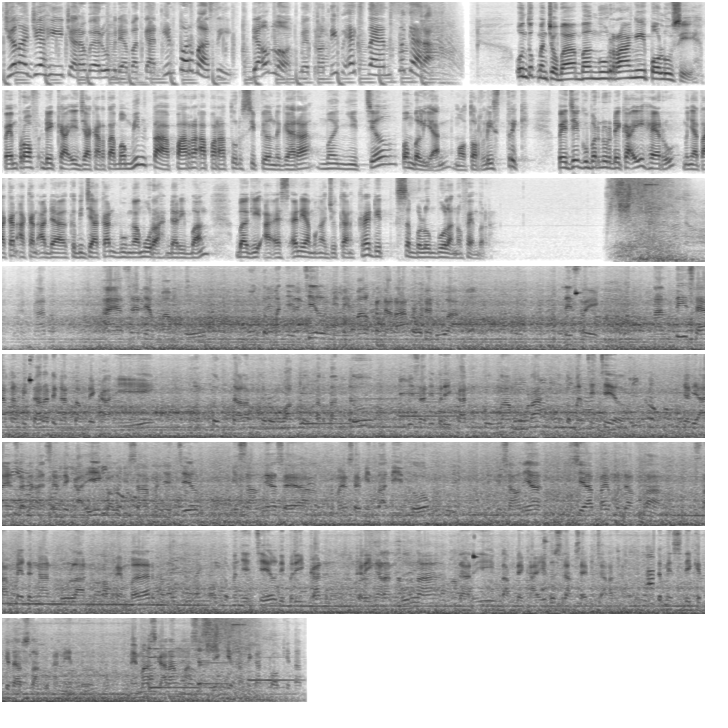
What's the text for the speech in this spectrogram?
Jelajahi cara baru mendapatkan informasi. Download Metro TV Extend sekarang. Untuk mencoba mengurangi polusi, Pemprov DKI Jakarta meminta para aparatur sipil negara menyicil pembelian motor listrik. PJ Gubernur DKI Heru menyatakan akan ada kebijakan bunga murah dari bank bagi ASN yang mengajukan kredit sebelum bulan November. dekat ASN yang mampu menyicil minimal kendaraan roda 2 listrik. Nanti saya akan bicara dengan Bank DKI untuk dalam kurun waktu tertentu bisa diberikan bunga murah untuk mencicil. Jadi ASN-ASN DKI kalau bisa menyicil, misalnya saya kemarin saya minta dihitung, misalnya siapa yang mendaftar sampai dengan bulan November untuk menyicil diberikan keringanan bunga dari Bank DKI itu sedang saya bicarakan. Demi sedikit kita harus lakukan itu. Memang sekarang masih sedikit, tapi kan kalau kita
